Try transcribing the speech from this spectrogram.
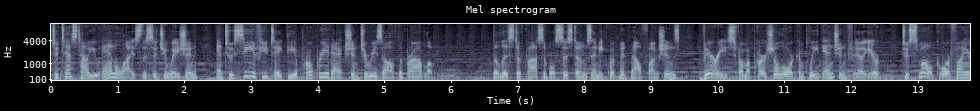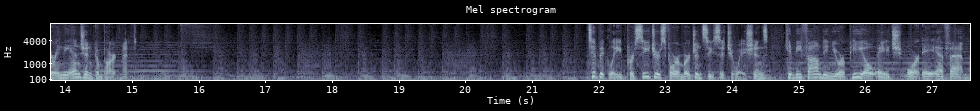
to test how you analyze the situation and to see if you take the appropriate action to resolve the problem. The list of possible systems and equipment malfunctions varies from a partial or complete engine failure to smoke or fire in the engine compartment. Typically, procedures for emergency situations can be found in your POH or AFM.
